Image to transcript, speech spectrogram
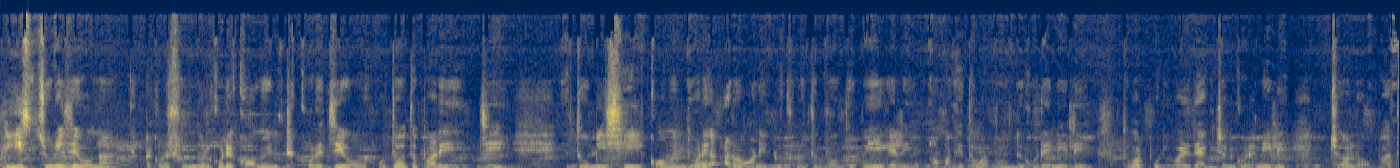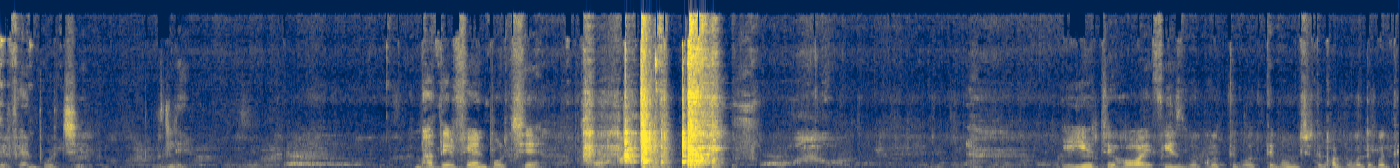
প্লিজ চলে যেও না, একটা করে সুন্দর করে কমেন্ট করে যেও। হতেও তো পারে যে তুমি সেই কমেন্ট ধরে আরও অনেক নতুন নতুন বন্ধু পেয়ে গেলে, আমাকে তোমার বন্ধু করে নিলে, তোমার পরিবারের একজন করে নিলে, চলো, ভাতের ফ্যান পড়ছে, বুঝলে? ভাতের ফ্যান পড়ছে। এই হচ্ছে হয় ফেসবুক করতে করতে, বন্ধুর সাথে গল্প করতে করতে,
